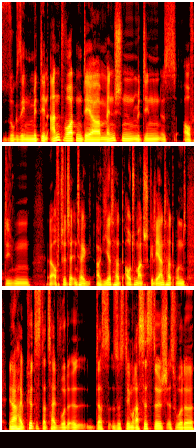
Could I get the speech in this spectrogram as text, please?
so gesehen mit den Antworten der Menschen, mit denen es auf diesem auf Twitter interagiert hat, automatisch gelernt hat und innerhalb kürzester Zeit wurde äh, das System rassistisch, es wurde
